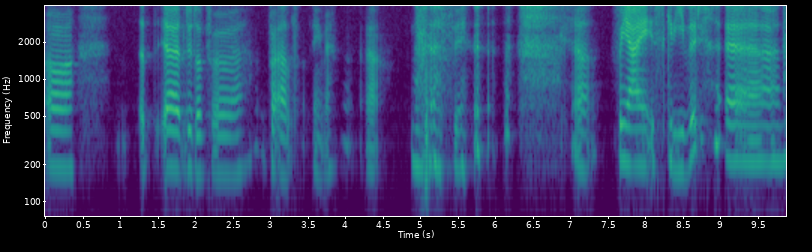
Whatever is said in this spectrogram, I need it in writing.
Og jeg lytter på, på alt, egentlig. Ja, det vil jeg si. ja. For jeg skriver, eh,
